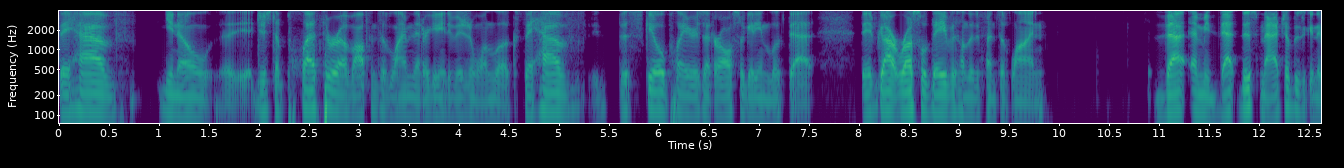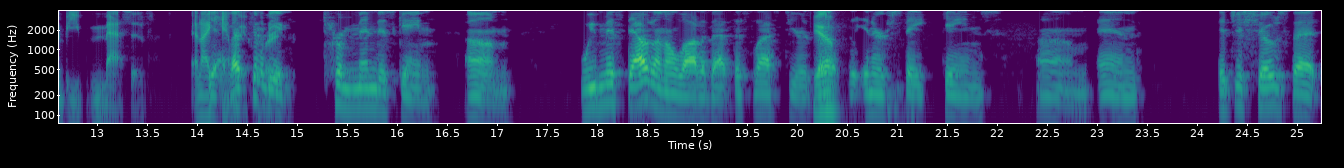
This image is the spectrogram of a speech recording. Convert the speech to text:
They have, you know, uh, just a plethora of offensive linemen that are getting Division One looks. They have the skill players that are also getting looked at. They've got Russell Davis on the defensive line. That I mean that this matchup is going to be massive, and I yeah, can't. that's going to be a tremendous game. Um, we missed out on a lot of that this last year, the, Yeah. the interstate games, um, and it just shows that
